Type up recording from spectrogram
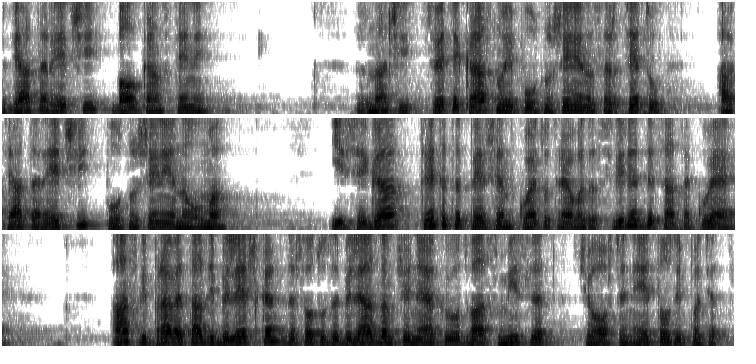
вятър речи Балкан стене. Значи цвете красно е по отношение на сърцето, а вятър речи по отношение на ума. И сега третата песен, която трябва да свирят децата, коя е? Аз ви правя тази бележка, защото забелязвам, че някои от вас мислят, че още не е този пътят.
